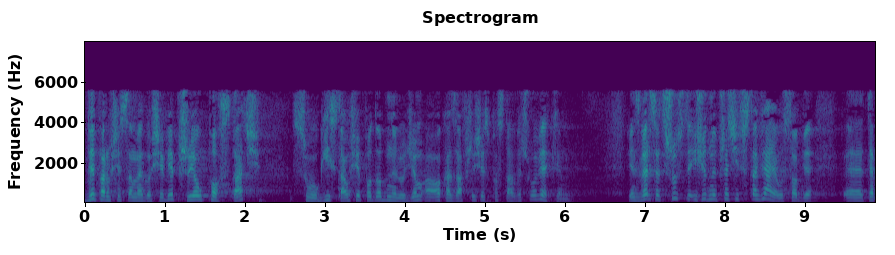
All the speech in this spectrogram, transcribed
Wyparł się samego siebie, przyjął postać sługi, stał się podobny ludziom, a okazawszy się z postawy człowiekiem. Więc werset szósty i siódmy przeciwstawiają sobie e, te,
